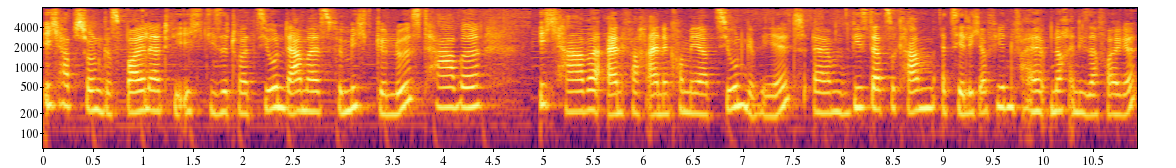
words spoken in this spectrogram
ich habe schon gespoilert, wie ich die Situation damals für mich gelöst habe. Ich habe einfach eine Kombination gewählt. Ähm, wie es dazu kam, erzähle ich auf jeden Fall noch in dieser Folge.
